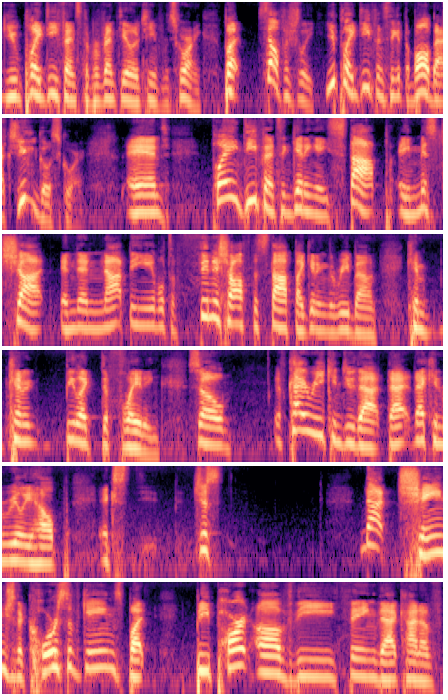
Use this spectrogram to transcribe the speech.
you play defense to prevent the other team from scoring. But selfishly, you play defense to get the ball back so you can go score. And playing defense and getting a stop, a missed shot, and then not being able to finish off the stop by getting the rebound can can be like deflating. So if Kyrie can do that, that that can really help. Ex- just not change the course of games, but be part of the thing that kind of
